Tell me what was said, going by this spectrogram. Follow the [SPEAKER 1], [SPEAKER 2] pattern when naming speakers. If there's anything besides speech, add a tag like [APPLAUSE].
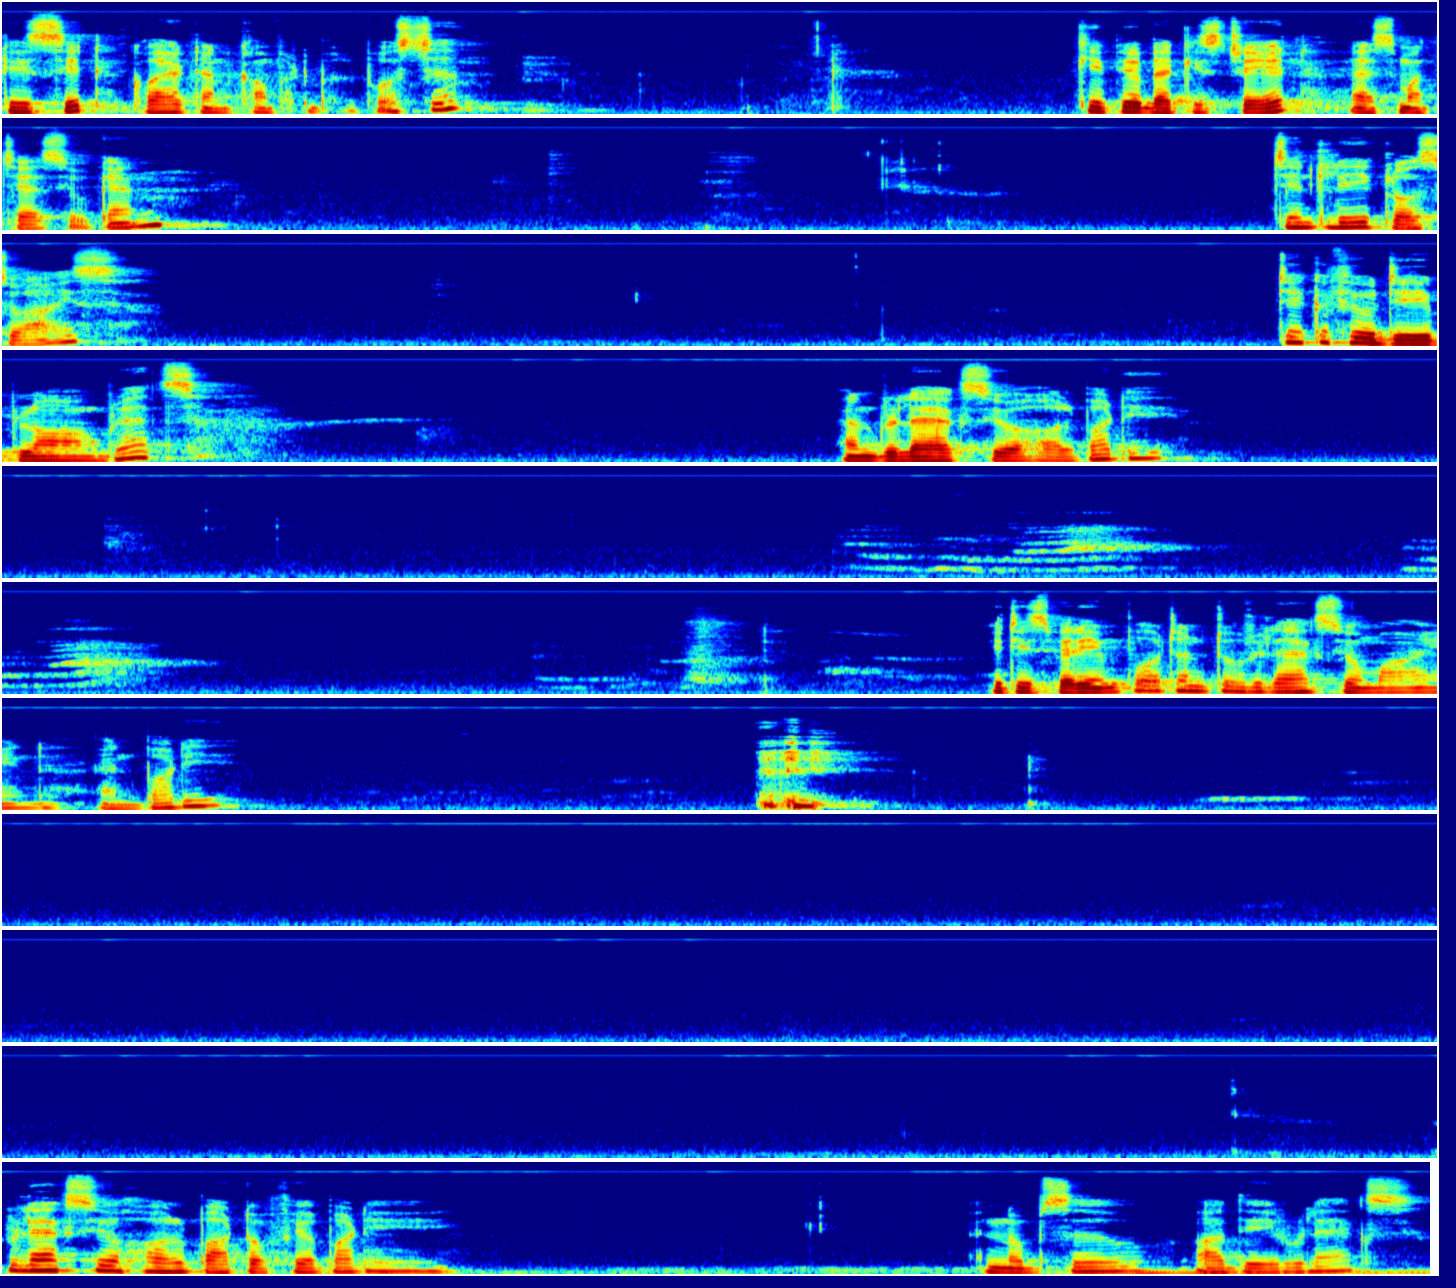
[SPEAKER 1] Please sit quiet and comfortable posture. Keep your back straight as much as you can. Gently close your eyes. Take a few deep, long breaths and relax your whole body. It is very important to relax your mind and body. [CLEARS THROAT] Relax your whole part of your body and observe are they relaxed?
